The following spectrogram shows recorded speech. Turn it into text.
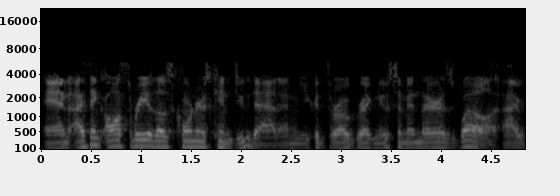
And I think all three of those corners can do that. And you could throw Greg Newsome in there as well. I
